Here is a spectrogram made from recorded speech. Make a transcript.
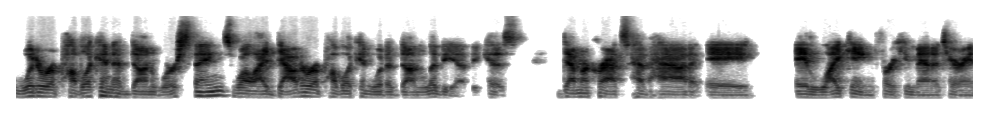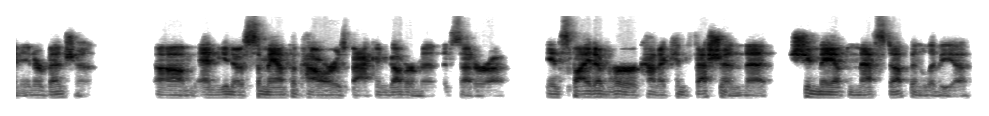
would a Republican have done worse things? Well, I doubt a Republican would have done Libya because Democrats have had a a liking for humanitarian intervention. Um, and you know, Samantha Power is back in government, et cetera, in spite of her kind of confession that she may have messed up in Libya.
